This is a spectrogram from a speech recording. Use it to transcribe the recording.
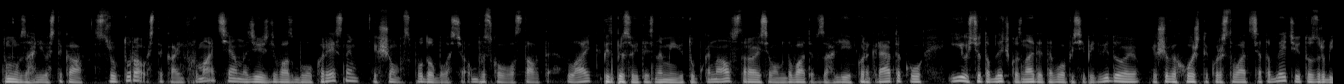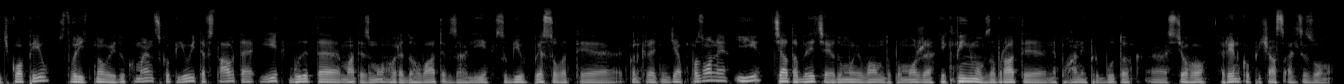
Тому взагалі ось така структура, ось така інформація. Надіюсь, для вас було корисним. Якщо вам сподобалося, обов'язково ставте лайк, підписуйтесь на мій YouTube канал, стараюся вам давати взагалі конкретику. І ось цю табличку знайдете в описі під відео. Якщо ви хочете користуватися таблицею, то зробіть копію, створіть новий документ, скопіюйте, вставте і будете мати змогу редагувати взагалі собі, вписувати конкретні діапазони. І ця таблиця, я думаю, вам допоможе як мінімум забрати непоганий прибуток е, з цього ринку під час альтсезону.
